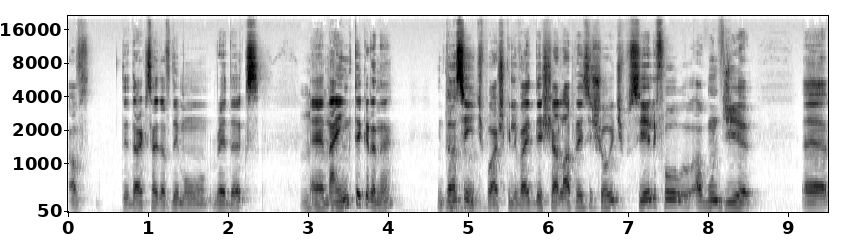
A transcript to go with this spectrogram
of The Dark Side of the Moon Redux, Uhum. é, na íntegra, né? Então, assim, tipo, acho que ele vai deixar lá pra esse show e, tipo, se ele for algum dia é,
